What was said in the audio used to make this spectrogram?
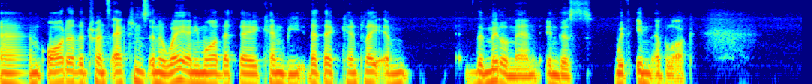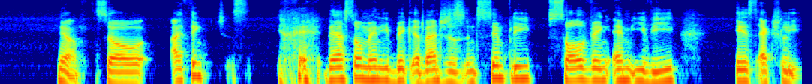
um, order the transactions in a way anymore that they can be that they can play a, the middleman in this within a block. Yeah, so I think there are so many big advantages, and simply solving MEV is actually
